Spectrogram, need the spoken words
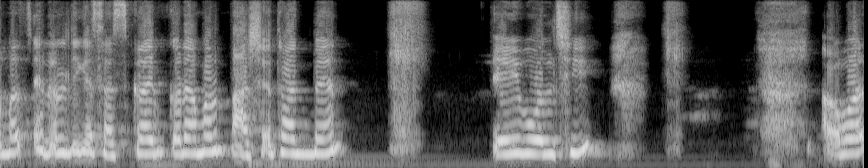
আমার চ্যানেলটিকে সাবস্ক্রাইব করে আমার পাশে থাকবেন। এই বলছি, আমার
